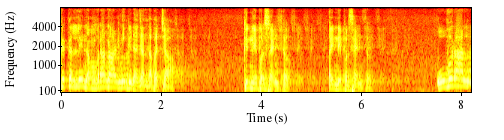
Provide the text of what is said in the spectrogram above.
ਕਿ ਕੱਲੇ ਨੰਬਰਾਂ ਨਾਲ ਨਹੀਂ ਗਿਣਿਆ ਜਾਂਦਾ ਬੱਚਾ। ਕਿੰਨੇ ਪਰਸੈਂਟ ਇੰਨੇ ਪਰਸੈਂਟ ਓਵਰਆਲ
